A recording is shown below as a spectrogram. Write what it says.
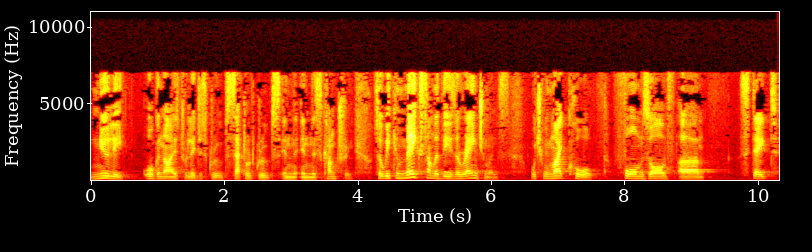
newly organized religious groups, settled groups in, in this country. So we can make some of these arrangements, which we might call forms of um, state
